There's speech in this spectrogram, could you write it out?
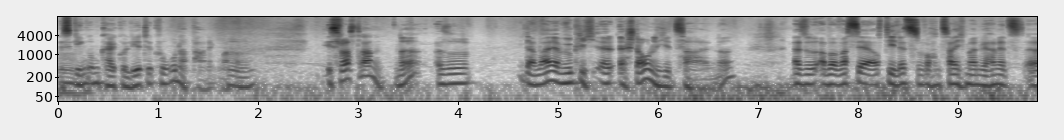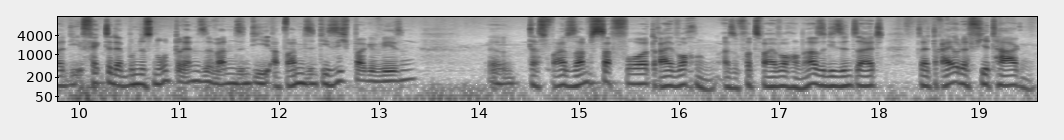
Es ging um kalkulierte Corona-Panikmache. Ist was dran, ne? Also da waren ja wirklich äh, erstaunliche Zahlen. Ne? Also, aber was ja auch die letzten Wochen zeigt, ich meine, wir haben jetzt äh, die Effekte der Bundesnotbremse, wann sind die, ab wann sind die sichtbar gewesen? Äh, das war Samstag vor drei Wochen, also vor zwei Wochen. Ne? Also die sind seit, seit drei oder vier Tagen,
